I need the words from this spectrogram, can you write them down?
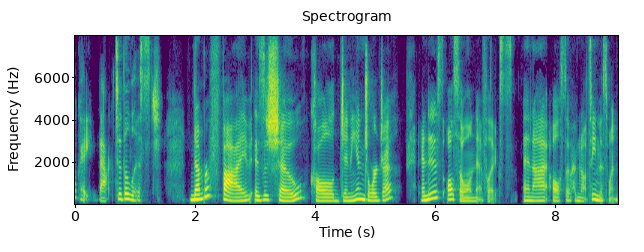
Okay, back to the list. Number five is a show called Ginny and Georgia, and it is also on Netflix. And I also have not seen this one.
